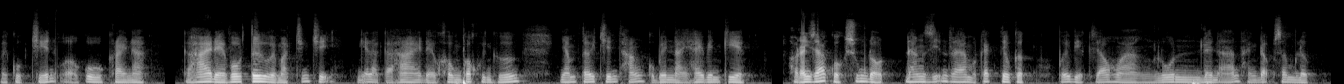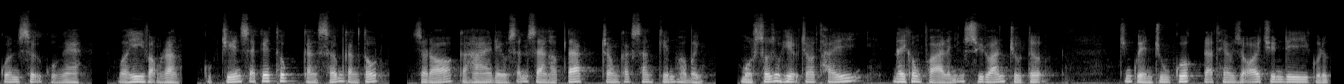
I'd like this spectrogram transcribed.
về cuộc chiến ở Ukraine. Cả hai đều vô tư về mặt chính trị, nghĩa là cả hai đều không có khuynh hướng nhắm tới chiến thắng của bên này hay bên kia. Họ đánh giá cuộc xung đột đang diễn ra một cách tiêu cực với việc giáo hoàng luôn lên án hành động xâm lược quân sự của Nga và hy vọng rằng cuộc chiến sẽ kết thúc càng sớm càng tốt. Do đó, cả hai đều sẵn sàng hợp tác trong các sáng kiến hòa bình. Một số dấu hiệu cho thấy đây không phải là những suy đoán trừu tượng. Chính quyền Trung Quốc đã theo dõi chuyến đi của Đức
